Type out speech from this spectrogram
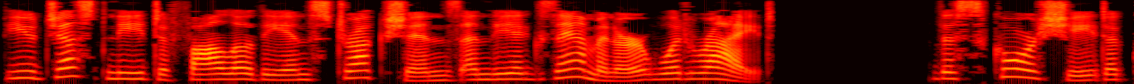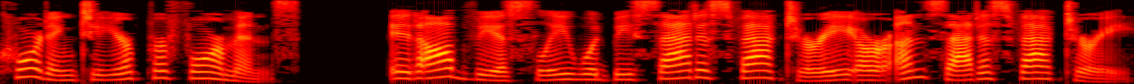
You just need to follow the instructions and the examiner would write the score sheet according to your performance. It obviously would be satisfactory or unsatisfactory.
